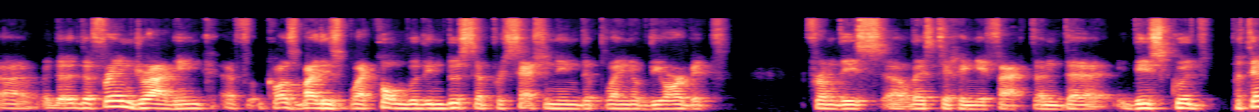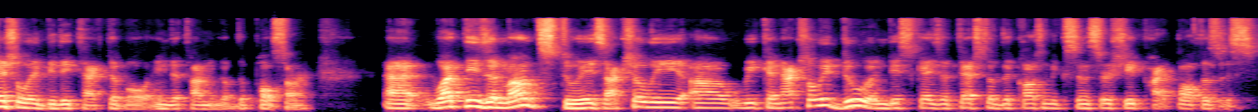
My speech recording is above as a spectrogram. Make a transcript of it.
uh, the, the frame dragging uh, caused by this black hole would induce a precession in the plane of the orbit from this uh, Lense-Thirring effect. And uh, this could potentially be detectable in the timing of the pulsar. Uh, what this amounts to is actually, uh, we can actually do, in this case, a test of the cosmic censorship hypothesis.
